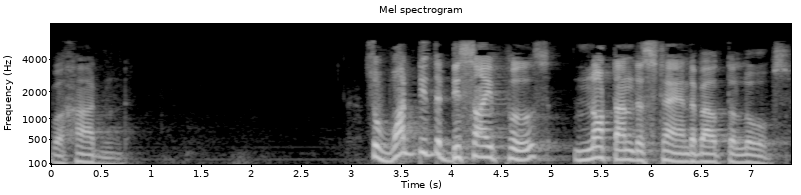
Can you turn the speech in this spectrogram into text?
were hardened. So, what did the disciples not understand about the loaves?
